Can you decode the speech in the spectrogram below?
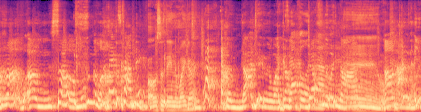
Uh-huh um so moving along Next topic. Oh, so dating the white guy? I'm not dating the white guy Definitely not. definitely not, Damn. Um, I'm, you,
